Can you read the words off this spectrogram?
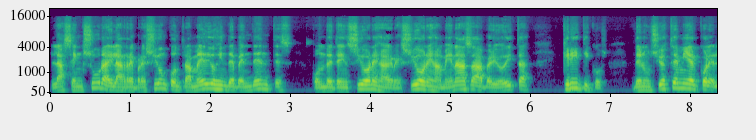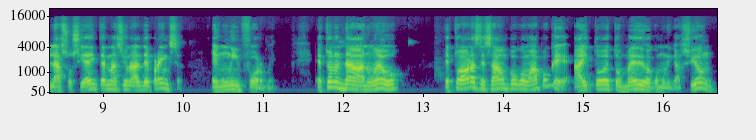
la censura y la represión contra medios independientes con detenciones, agresiones, amenazas a periodistas críticos, denunció este miércoles la Sociedad Internacional de Prensa en un informe. Esto no es nada nuevo esto ahora se sabe un poco más porque hay todos estos medios de comunicación.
